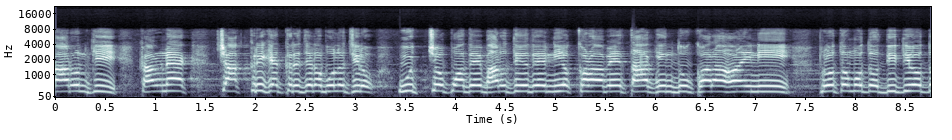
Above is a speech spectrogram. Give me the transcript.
কারণ কি? কারণ এক, চাকরি ক্ষেত্রে যেটা বলেছিল, উচ্চ পদে ভারতীয়দের নিয়োগ করা হবে, তা কিন্তু করা হয়নি। প্রথমত, দ্বিতীয়ত,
